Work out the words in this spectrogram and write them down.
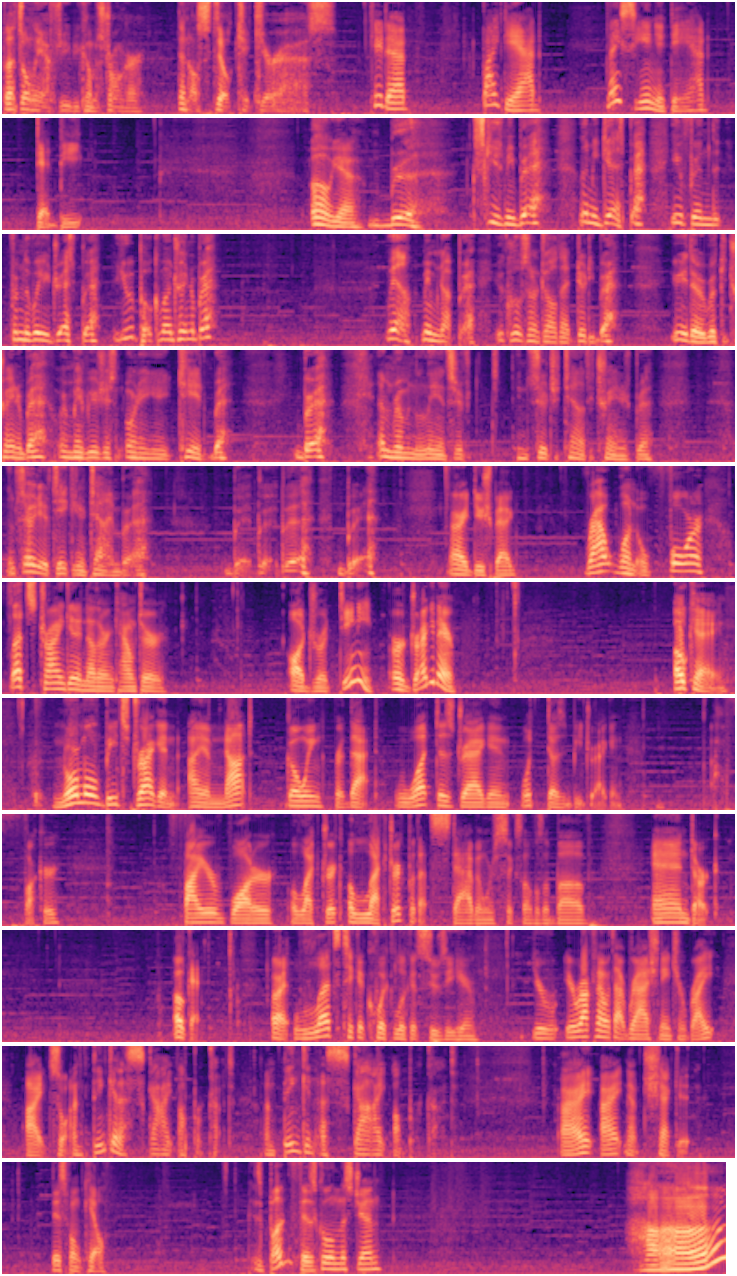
But that's only after you become stronger. Then I'll still kick your ass. Okay, Dad. Bye, Dad. Nice seeing you, Dad. Deadbeat. Oh yeah, bruh. Excuse me, bruh. Let me guess, bruh. You're from the from the way you're dressed, bruh. Are you a Pokemon trainer, bruh? Well, maybe not, bruh. Your clothes aren't all that dirty, bruh. You're either a rookie trainer, bruh, or maybe you're just an ordinary kid, bruh. Bruh, I'm roaming the land in search of talented trainers, bruh. I'm sorry to have taken your time, bruh. Bruh, bruh, bruh, bruh. Alright, douchebag. Route 104. Let's try and get another encounter. Audratini, or Dragonair. Okay. Normal beats Dragon. I am not going for that. What does Dragon, what does beat Dragon? Fucker. fire, water, electric, electric, but that's stab, and we're six levels above, and dark. Okay. All right, let's take a quick look at Susie here. You're you're rocking out with that rash nature, right? All right, so I'm thinking a sky uppercut. I'm thinking a sky uppercut. All right, all right, now check it. This won't kill. Is Bug physical in this gen? Huh?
